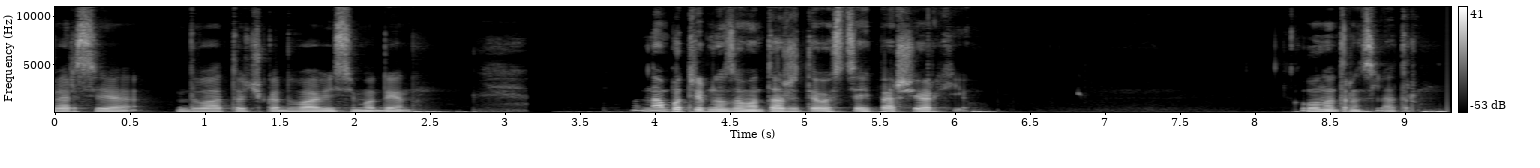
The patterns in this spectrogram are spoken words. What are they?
Версія 2.281. Нам потрібно завантажити ось цей перший архів. Luna Translator.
